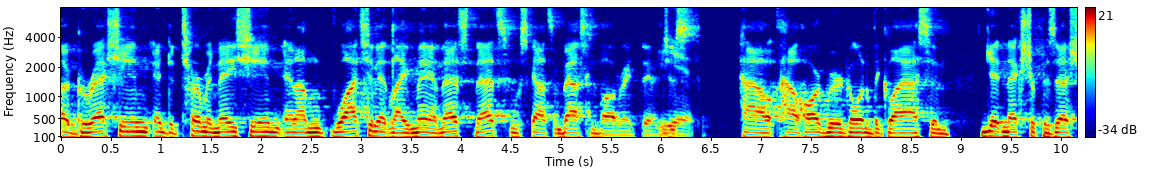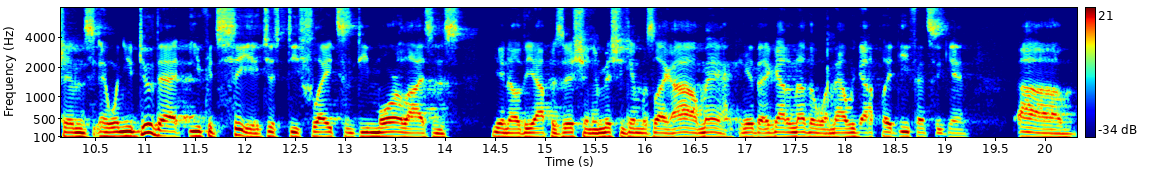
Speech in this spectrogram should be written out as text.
aggression and determination. And I'm watching it like, man, that's that's Wisconsin basketball right there. Just yeah how how hard we were going to the glass and getting extra possessions. And when you do that, you could see it just deflates and demoralizes, you know, the opposition. And Michigan was like, oh man, here they got another one. Now we got to play defense again. Um,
